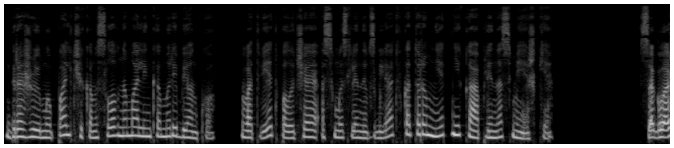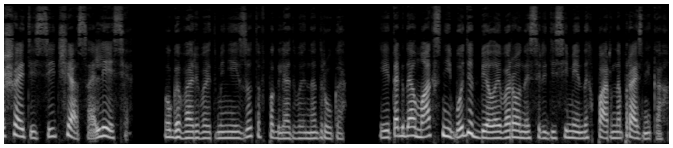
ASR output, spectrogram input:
Грожу ему пальчиком, словно маленькому ребенку, в ответ получая осмысленный взгляд, в котором нет ни капли насмешки. «Соглашайтесь сейчас, Олеся», — уговаривает меня Изотов, поглядывая на друга. И тогда Макс не будет белой вороной среди семейных пар на праздниках.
